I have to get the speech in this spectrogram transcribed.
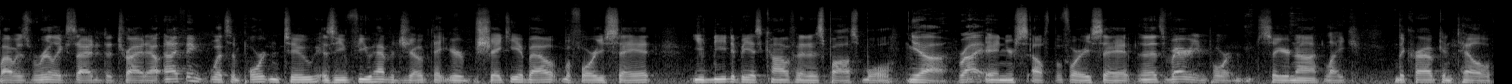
I was really excited to try it out. And I think what's important too is if you have a joke that you're shaky about before you say it, you need to be as confident as possible Yeah. Right. in yourself before you say it. And that's very important. So you're not like the crowd can tell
